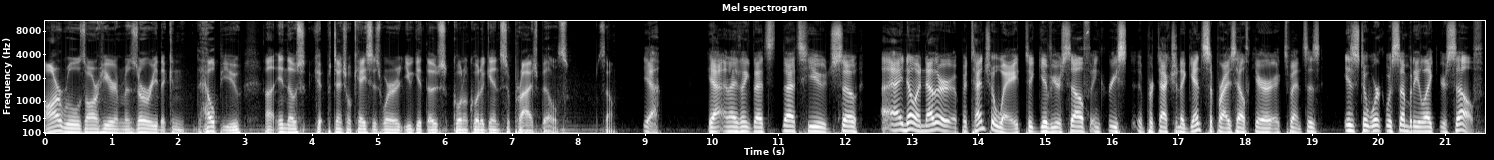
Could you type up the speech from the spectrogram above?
our rules are here in Missouri that can help you uh, in those potential cases where you get those quote unquote again surprise bills. So, yeah, yeah, and I think that's that's huge. So I know another potential way to give yourself increased uh, protection against surprise healthcare expenses is to work with somebody like yourself,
